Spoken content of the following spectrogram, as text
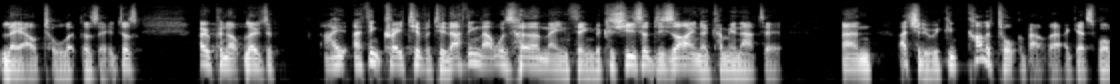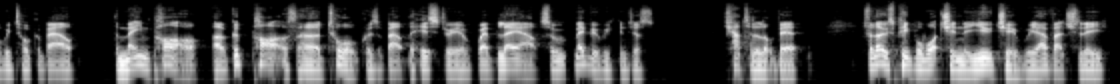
layout tool that does it. It does open up loads of I, I think creativity, I think that was her main thing because she's a designer coming at it. And actually, we can kind of talk about that, I guess, while we talk about the main part. A good part of her talk was about the history of web layout. So maybe we can just chat a little bit. For those people watching the YouTube, we have actually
